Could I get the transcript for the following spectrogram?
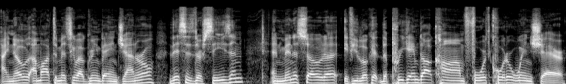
I know I'm optimistic about Green Bay in general. This is their season. And Minnesota, if you look at the pregame.com fourth quarter win share,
